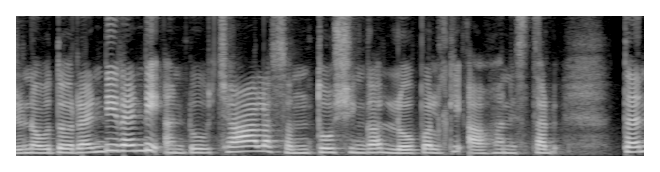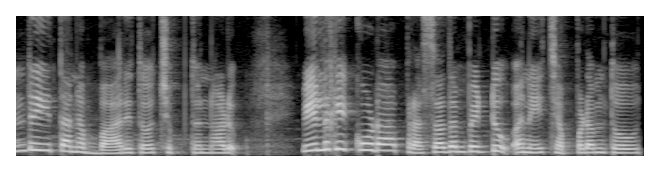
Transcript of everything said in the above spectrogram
చిరునవ్వుతో రండి రండి అంటూ చాలా సంతోషంగా లోపలికి ఆహ్వానిస్తాడు. తండ్రి తన భార్యతో చెప్తున్నాడు. వీళ్ళకి కూడా ప్రసాదం పెట్టు అని చెప్పడంతో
